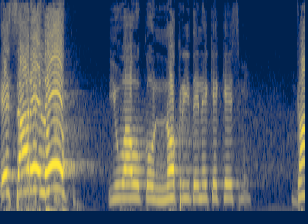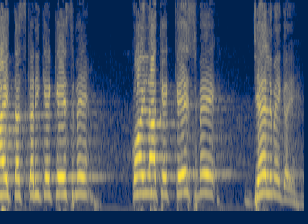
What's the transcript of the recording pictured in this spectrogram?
ये सारे लोग युवाओं को नौकरी देने के केस में गाय तस्करी के केस में कोयला के केस में जेल में गए हैं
